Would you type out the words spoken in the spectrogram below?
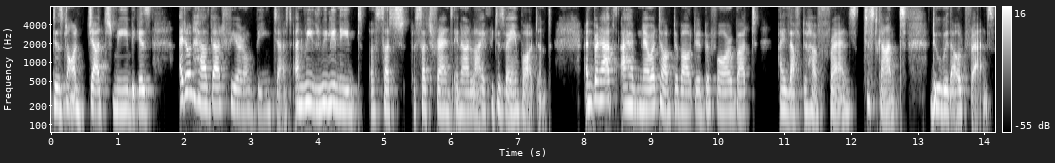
does not judge me because I don't have that fear of being judged, and we really need uh, such such friends in our life, which is very important. And perhaps I have never talked about it before, but I love to have friends. Just can't do without friends.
